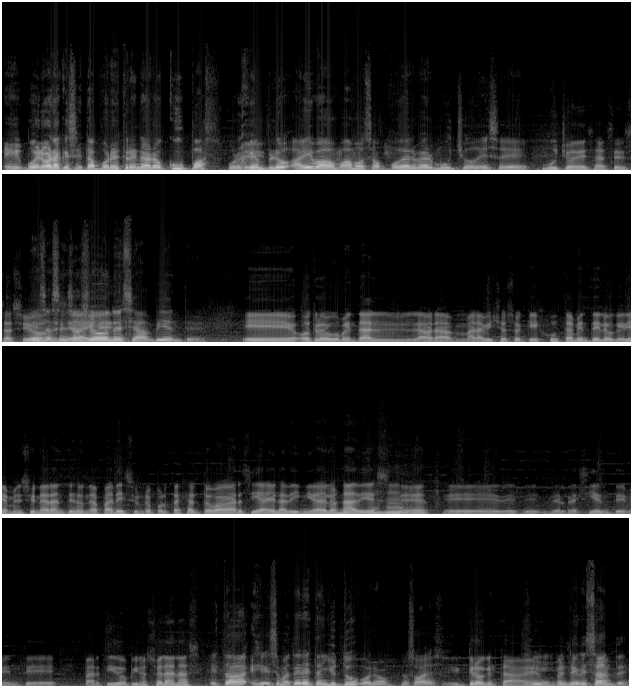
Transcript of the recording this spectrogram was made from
Eh, bueno, ahora que se está por estrenar Ocupas, por ejemplo, ahí vamos a poder ver mucho de ese... Mucho de esa sensación. De esa sensación, de ese ambiente. Eh, otro documental ahora maravilloso que justamente lo quería mencionar antes, donde aparece un reportaje de Altoba García, es La dignidad de los nadies, eh, del recientemente partido Pino Solanas. ¿Está, ¿Ese material está en YouTube o no? ¿No sabes? Creo que está, ¿eh? interesante.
